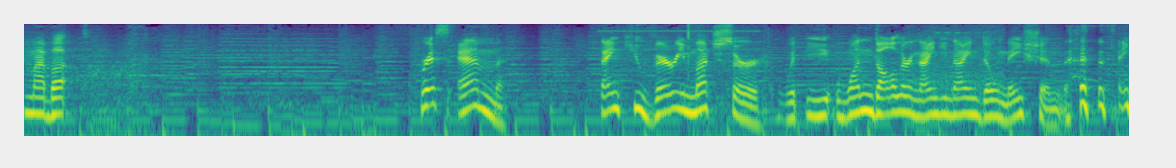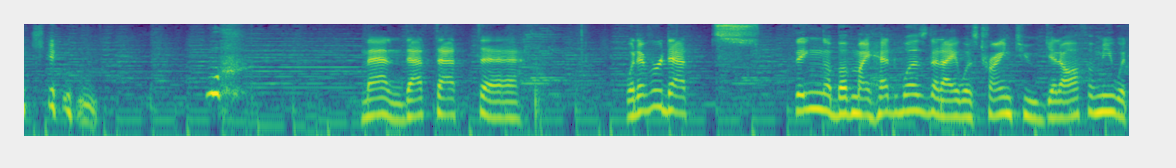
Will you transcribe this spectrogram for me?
my butt. Chris M. Thank you very much, sir, with the $1.99 donation. Thank you. Whew. Man, that, that, uh, whatever that thing above my head was that I was trying to get off of me with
